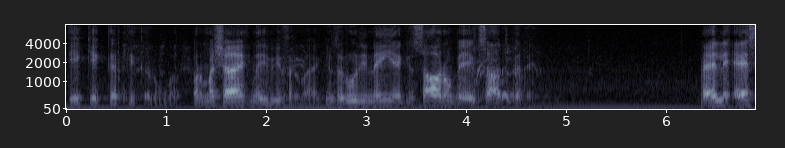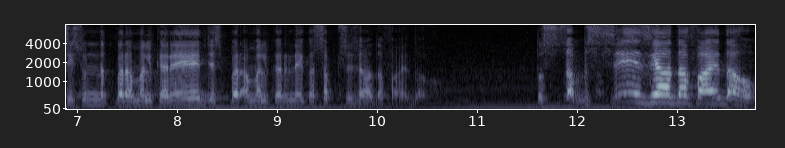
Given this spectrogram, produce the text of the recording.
ایک ایک کر کے کروں گا۔ اور مشائق نے بھی فرمایا کہ ضروری نہیں ہے کہ ساروں پہ ایک ساتھ کریں۔ پہلے ایسی سنت پر عمل کریں جس پر عمل کرنے کا سب سے زیادہ فائدہ ہو۔ تو سب سے زیادہ فائدہ ہو۔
